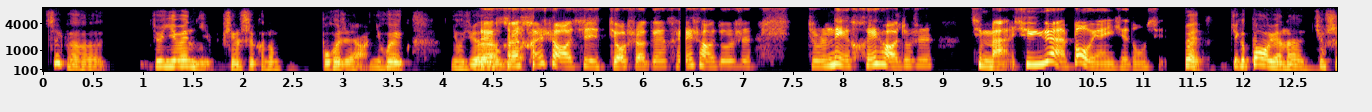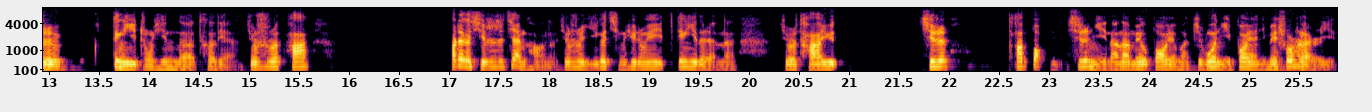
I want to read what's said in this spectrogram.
这个就因为你平时可能不会这样，你会你会觉，得我很很少去嚼舌根，很少就是就是那很少就是去埋去怨抱怨一些东西。对这个抱怨呢，就是定义中心的特点，就是说他他这个其实是健康的，就是一个情绪中心定义的人呢，就是他越其实他抱，其实你难道没有抱怨吗？只不过你抱怨你没说出来而已。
